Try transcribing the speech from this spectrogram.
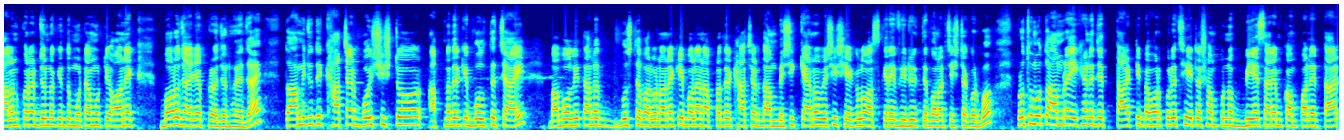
পালন করার জন্য কিন্তু মোটামুটি অনেক বড় জায়গার প্রয়োজন হয়ে যায়। তো আমি যদি খাঁচার বৈশিষ্ট্য আপনাদেরকে বলতে চাই বা বলি, তাহলে বুঝতে পারবেন। অনেকেই বলেন, আপনাদের খাঁচার দাম বেশি, কেন বেশি? সেগুলো আজকের এই ভিডিওতে বলার চেষ্টা করব। প্রথমত আমরা এখানে যে তারটি ব্যবহার করেছি, এটা সম্পূর্ণ বিএসআরএম কোম্পানির তার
